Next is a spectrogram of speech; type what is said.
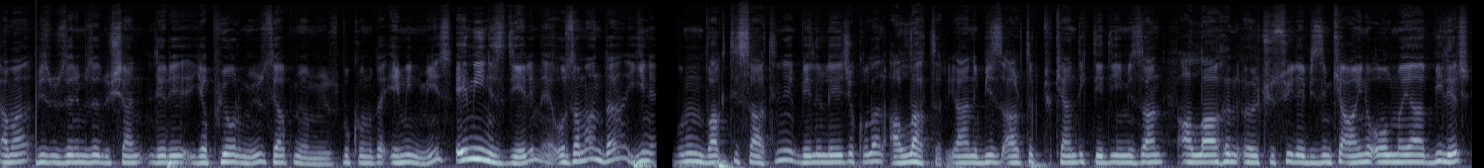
ama biz üzerimize düşenleri yapıyor muyuz, yapmıyor muyuz? Bu konuda emin miyiz? Eminiz diyelim. E, o zaman da yine bunun vakti saatini belirleyecek olan Allah'tır. Yani biz artık tükendik dediğimiz an Allah'ın ölçüsüyle bizimki aynı olmayabilir.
